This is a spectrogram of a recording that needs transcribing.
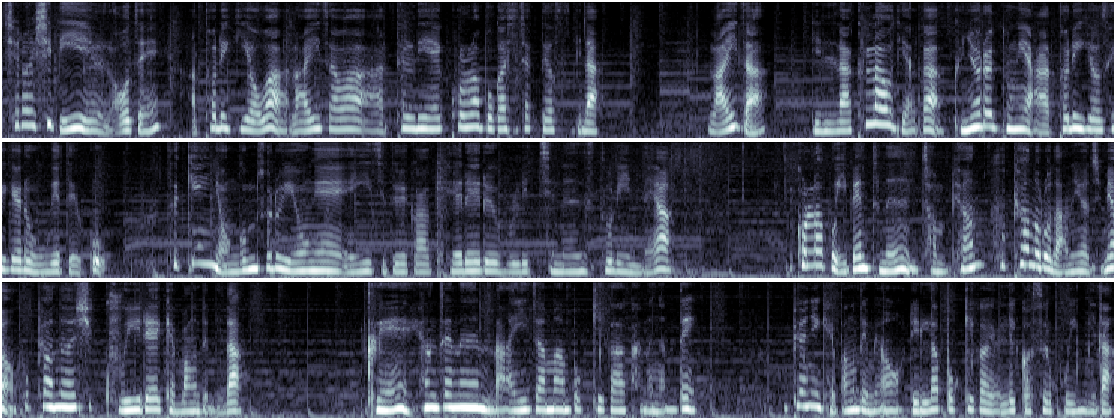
칠월 12일 어제 아터리 기어와 라이자와 아틀리의 콜라보가 시작되었습니다. 라이자, 릴라 클라우디아가 균열을 통해 아터리 기어 세계로 오게 되고 특기인 연금술을 이용해 에이지들과 게레를 물리치는 스토리인데요. 콜라보 이벤트는 전편, 후편으로 나뉘어지며 후편은 19일에 개방됩니다. 그에 현재는 라이자만 뽑기가 가능한데 후편이 개방되며 릴라 뽑기가 열릴 것으로 보입니다.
